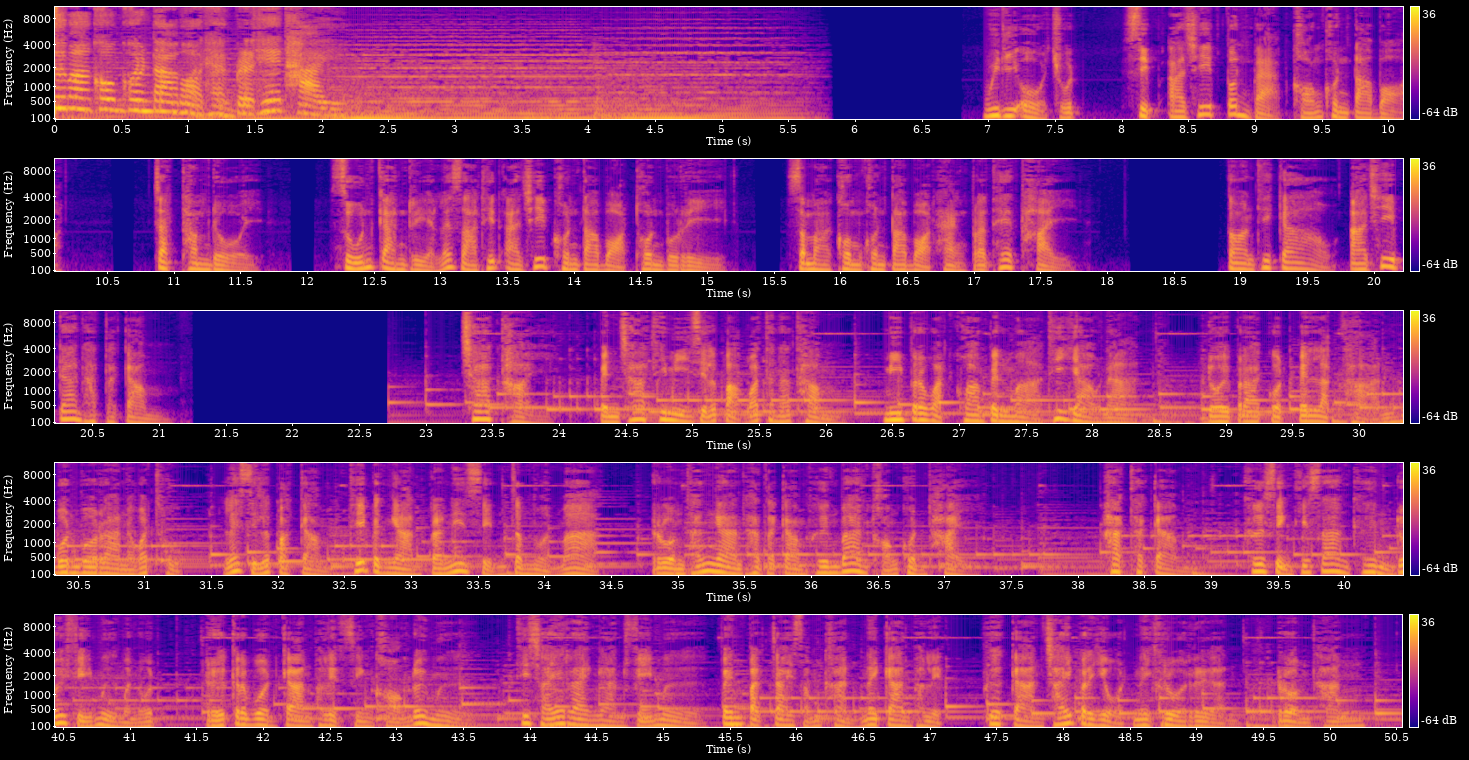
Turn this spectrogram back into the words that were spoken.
สมาคมคนตาบอดแห่งประเทศไทย วิดีโอชุด 10 อาชีพต้นแบบของคนตาบอด จัดทำโดย ศูนย์การเรียนและสาธิตอาชีพคนตาบอดทนบุรี สมาคมคนตาบอดแห่งประเทศไทย ตอนที่ 9 อาชีพด้านหัตถกรรม ชาติไทยเป็นชาติที่มีศิลปวัฒนธรรม มีประวัติความเป็นมาที่ยาวนาน โดยปรากฏเป็นหลักฐานบนโบราณวัตถุ และศิลปกรรมที่เป็นงานประณีตศิลป์จำนวนมาก รวมทั้งงานหัตถกรรมพื้นบ้านของคนไทย หัตถกรรม คือสิ่งที่สร้างขึ้นด้วยฝีมือมนุษย์ หรือกระบวนการผลิตสิ่งของด้วยมือ ที่ใช้แรงงานฝีมือเป็นปัจจัยสำคัญในการผลิต เพื่อการใช้ประโยชน์ในครัวเรือน รวมทั้ง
